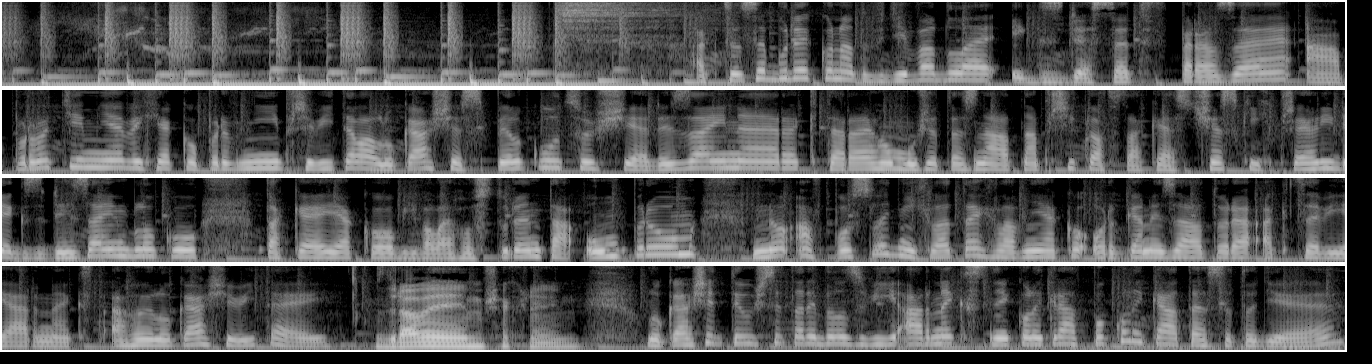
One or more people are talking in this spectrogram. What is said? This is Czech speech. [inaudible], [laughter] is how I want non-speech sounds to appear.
Akce se bude konat v divadle X10 v Praze a proti mě bych jako první přivítala Lukáše Spilku, což je designér, kterého můžete znát například také z českých přehlídek z design bloku, také jako bývalého studenta Umprum, no a v posledních letech hlavně jako organizátora akce VR Next. Ahoj Lukáši, vítej. Zdravím všechny. Lukáši, ty už jsi tady byl z VR Next několikrát, pokolikáté se to děje?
